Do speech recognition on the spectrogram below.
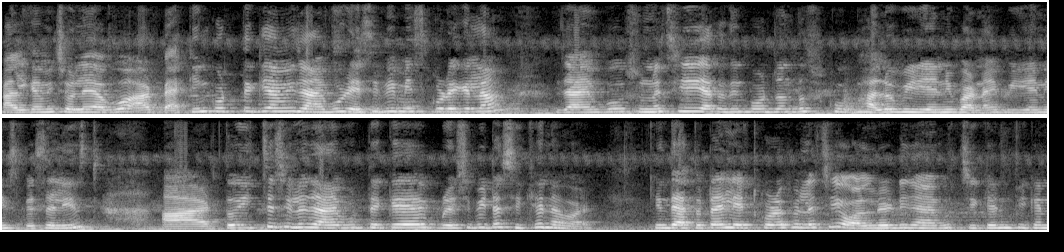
কালকে আমি চলে যাব। আর প্যাকিং করতে গিয়ে আমি জামাইবুর রেসিপি মিস করে গেলাম। জামাইবু শুনেছি এতদিন পর্যন্ত খুব ভালো বিরিয়ানি বানায়, বিরিয়ানি স্পেশালিস্ট আর তো ইচ্ছে ছিল জামাইবুর থেকে রেসিপিটা শিখে নেওয়ার। কিন্তু এতটাই লেট করে ফেলেছি অলরেডি জামাইবুর চিকেন ফিকেন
